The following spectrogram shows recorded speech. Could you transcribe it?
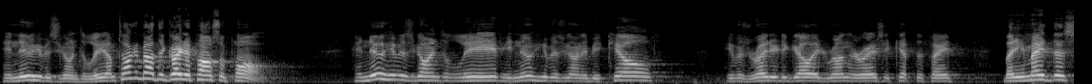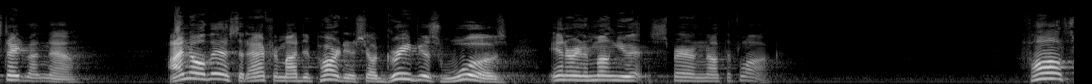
He knew he was going to leave. I'm talking about the great apostle Paul. He knew he was going to leave. He knew he was going to be killed. He was ready to go. He'd run the race. He kept the faith. But he made this statement now I know this, that after my departing shall grievous wolves entering among you, sparing not the flock. False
